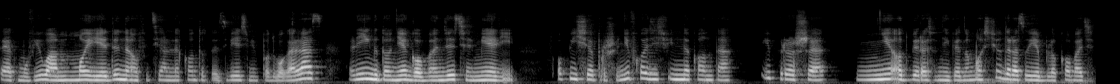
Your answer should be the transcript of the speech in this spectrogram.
tak jak mówiłam, moje jedyne oficjalne konto to jest Wiedźmi Podłoga Las. Link do niego będziecie mieli w opisie. Proszę nie wchodzić w inne konta i proszę nie odbierać od nich wiadomości, od razu je blokować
